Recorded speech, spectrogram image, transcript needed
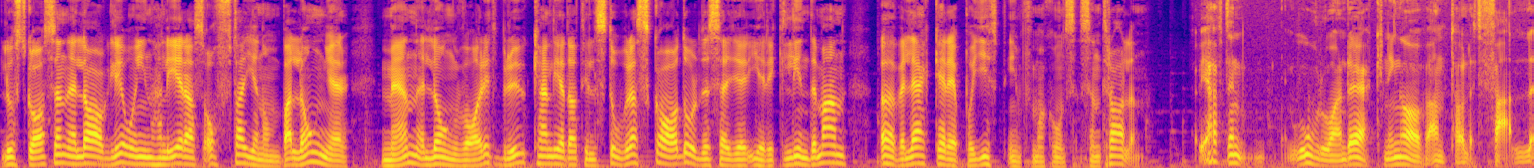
Lustgasen är laglig och inhaleras ofta genom ballonger men långvarigt bruk kan leda till stora skador, det säger Erik Lindeman, överläkare på Giftinformationscentralen. Vi har haft en oroande ökning av antalet fall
